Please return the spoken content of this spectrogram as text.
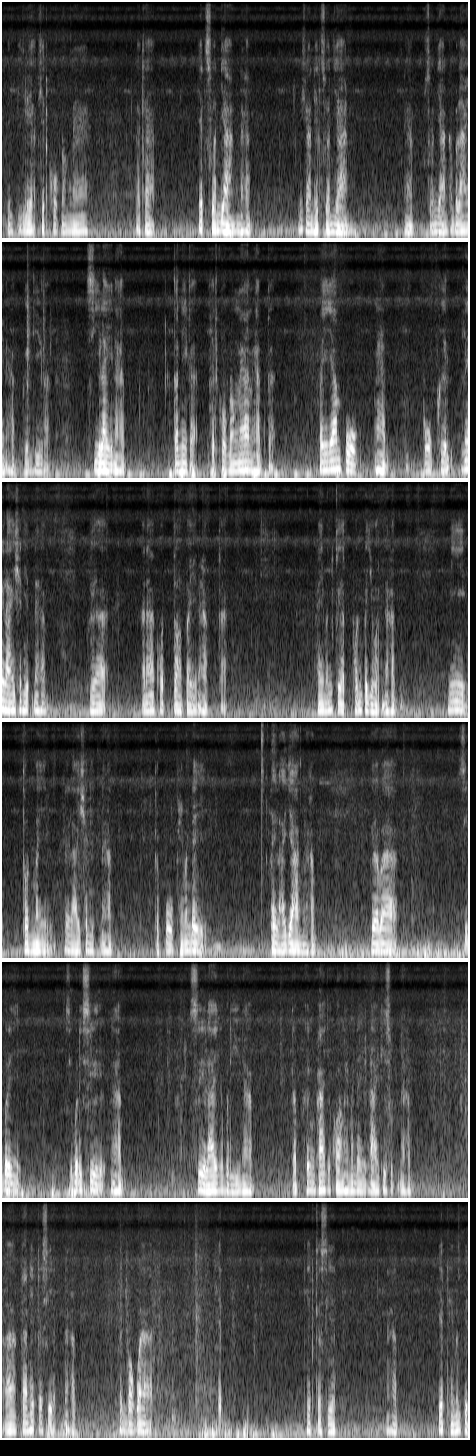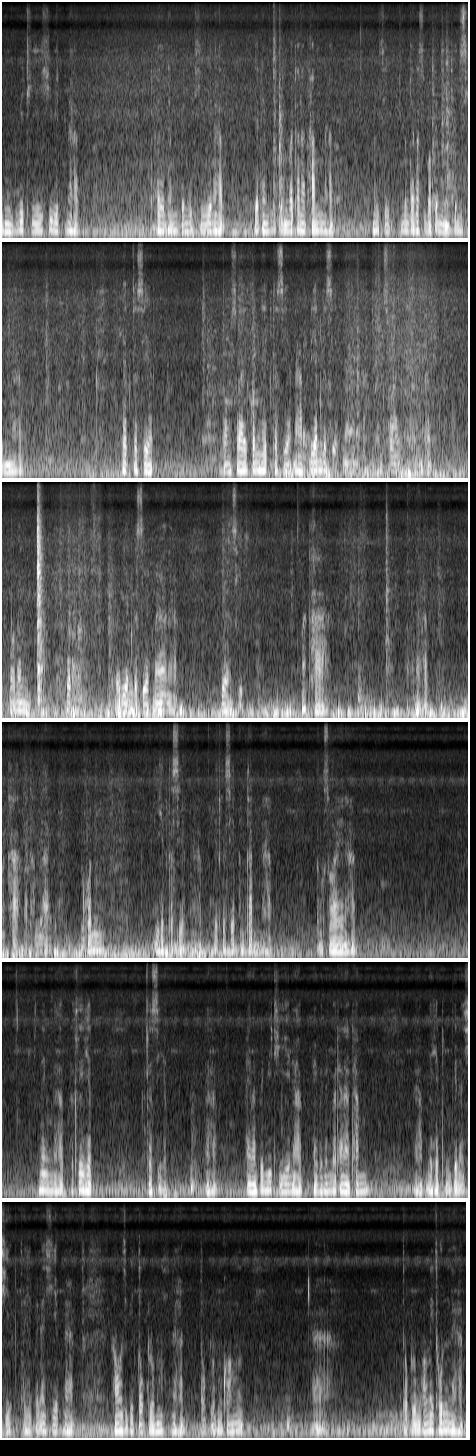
เป็นปีแรกเฮ็ดโคกน้องนาแล้วก็ เฮ็ดสวนยางนะครับ มีการเฮ็ดสวนยางนะครับสวนยางกับไรนะครับ พื้นที่ก็สี่ไร่นะครับ ตอนนี้ก็เฮ็ดโคกน้องนานะครับ ก็พยายามปลูกนะครับ ปลูกพืชหลายๆชนิดนะครับ เพื่ออนาคตต่อไปนะครับก็ให้มันเกิดผลประโยชน์นะครับ มีต้นไม้หลายๆชนิดนะครับ ก็ปลูกให้มันได้ หลายๆอย่างนะครับ เพื่อว่าสิบริสิบริซื้อนะครับซื้อหลายกับบดีนะครับ กับเพิ่งพาเจ้าของให้มันได้หลายที่สุดนะครับาการเฮ็ดเกษตรนะครับเพิ่นบอกว่าเฮ็ดเฮ็ดเกษตรนะครับเฮ็ดให้มันเป็นวิถีชีวิตนะครับเฮ็ดให้มันเป็นวิถีนะครับเฮ็ดให้มันเป็นวัฒนธรรมนะครับ มันสิมันจะก็สิบเป็นเป็นศิลป์นะครับเฮ็ดเกษตรต้องซอยคนเฮ็ดเกษตรนะครับเรียนเกษตรมานะครับต้องซอยนะครับบ่แม่นเฮ็ดไปเรียนเกษตรมานะครับเพื่อสิมาขานะครับมาขามาทำลายคนที่เฮ็ดเกษตรนะครับเฮ็ดเกษตรนํกันนะครับ ต้องซอยนะครับ หนึ่งนะครับ ก็คือเฮ็ดเกษตรนะครับ ให้มันเป็นวิถีนะครับ ให้มันเป็นวัฒนธรรมนะครับอย่าเฮ็ดมันเป็นอาชีพ ถ้าเฮ็ดเป็นอาชีพนะครับเฮาสิไปตกหลุมนะครับ ตกหลุมของอตกหลุมของในทุนนะครับ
